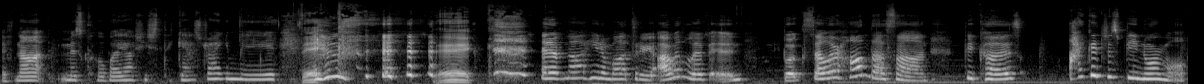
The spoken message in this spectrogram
if not Miss Kobayashi's thick ass dragon maid, Thick. Thick. and if not Hinamatsuri, I would live in Bookseller Honda-san because I could just be normal.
